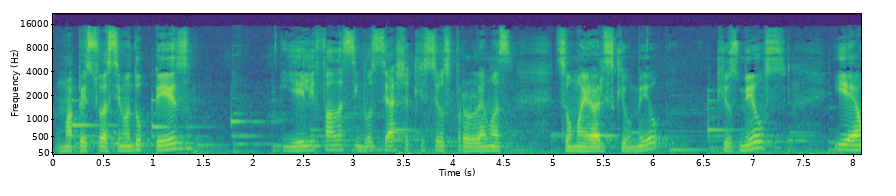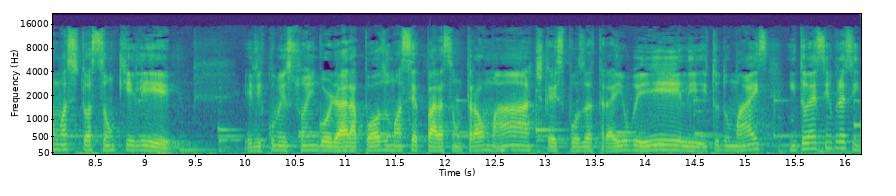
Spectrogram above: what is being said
uma pessoa acima do peso. E ele fala assim: "Você acha que seus problemas são maiores que o meu, que os meus?" E é uma situação que ele ele começou a engordar após uma separação traumática, a esposa traiu ele e tudo mais. Então é sempre assim:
